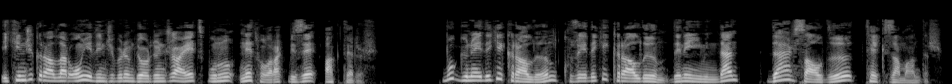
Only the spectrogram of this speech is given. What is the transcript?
İkinci Krallar 17. bölüm 4. ayet bunu net olarak bize aktarır. Bu güneydeki krallığın kuzeydeki krallığın deneyiminden ders aldığı tek zamandır.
